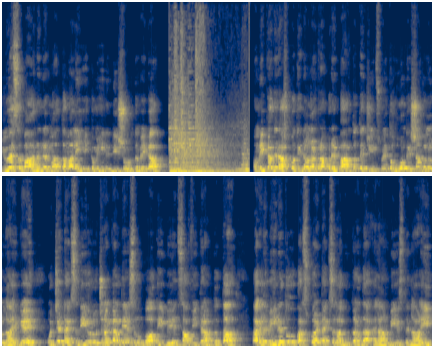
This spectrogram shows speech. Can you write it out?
ਯੂਐਸ ਬਾਹਨ ਨਿਰਮਾਤਾਵਾਂ ਲਈ 1 ਮਹੀਨੇ ਦੀ ਛੋਟ ਦੇਵੇਗਾ। ਅਮਰੀਕਾ ਦੇ ਰਾਸ਼ਟਰਪਤੀ ਡੋਨਾਲਡ ਟਰੰਪ ਨੇ ਭਾਰਤ ਅਤੇ ਚੀਨ ਸਮੇਤ ਹੋਰ ਦੇਸ਼ਾਂ ਵੱਲੋਂ ਲਾਏ ਗਏ ਉੱਚੇ ਟੈਕਸ ਦੀ ਆਲੋਚਨਾ ਕਰਦਿਆਂ ਇਸ ਨੂੰ ਬਹੁਤ ਹੀ ਬੇਇਨਸਾਫੀ ਕਰਾਰ ਦਿੱਤਾ। ਅਗਲੇ ਮਹੀਨੇ ਤੋਂ ਪਰਸਪਰ ਟੈਕਸ ਲਾਗੂ ਕਰਨ ਦਾ ਐਲਾਨ ਵੀ ਇਸ ਦੇ ਨਾਲ ਹੀ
